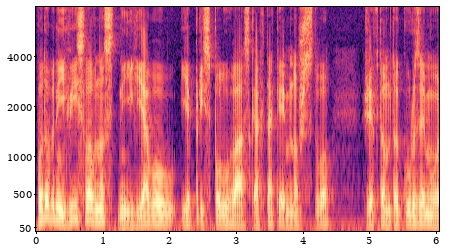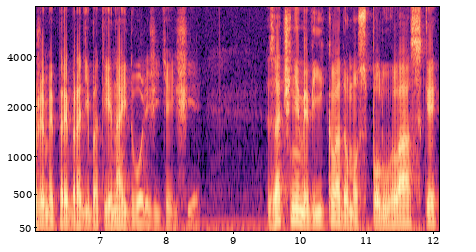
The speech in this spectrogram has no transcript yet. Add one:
Podobných výslovnostných javov je pri spoluhláskach také množstvo, že v tomto kurze môžeme prebrať iba tie najdôležitejšie. Začneme výkladom o spoluhláske,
